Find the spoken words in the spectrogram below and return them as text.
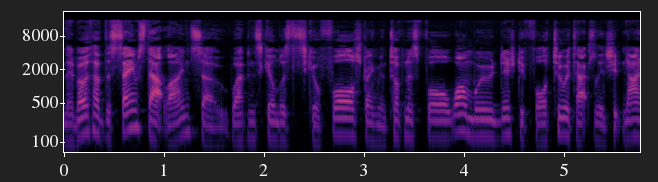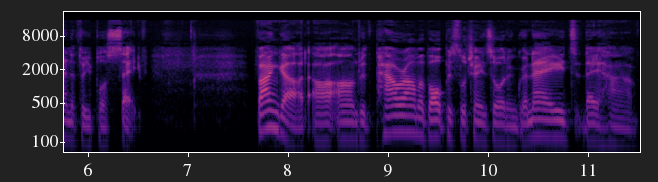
They both have the same stat line, so weapon skill, ballistic skill 4, strength and toughness 4, 1 wound, initiative 4, 2 attacks, leadership 9, and 3 plus save. Vanguard are armed with power armor, bolt pistol, chainsword, and grenades. They have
